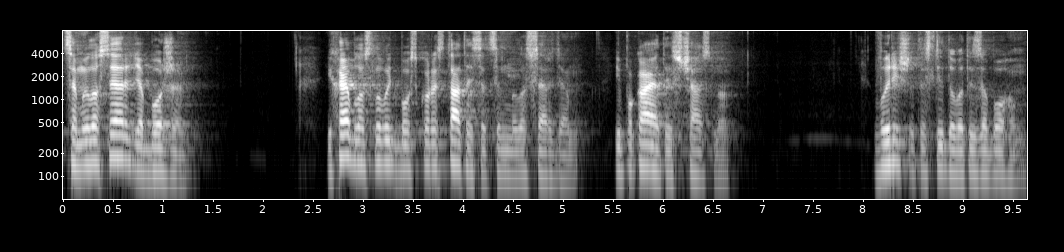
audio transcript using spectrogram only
це милосердя Боже. І хай благословить Бог скористатися цим милосердям і покаятись вчасно. Вирішити слідувати за Богом.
